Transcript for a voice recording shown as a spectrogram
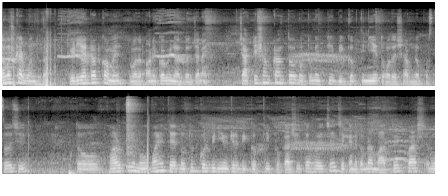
নমস্কার বন্ধুরা কেরিয়ার ডট কমে তোমাদের অনেক অভিনন্দন জানাই। চাকরি সংক্রান্ত নতুন একটি বিজ্ঞপ্তি নিয়ে তোমাদের সামনে উপস্থিত হয়েছি। তো ভারতীয় নৌবাহিনীতে নতুন কর্মী নিয়োগের বিজ্ঞপ্তি প্রকাশিত হয়েছে, যেখানে তোমরা মাধ্যমিক পাস এবং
